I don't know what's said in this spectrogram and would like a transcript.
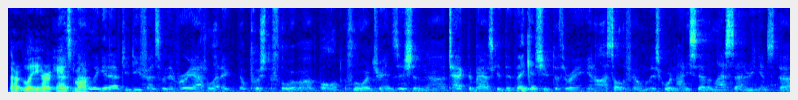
the Lady Hurricanes tomorrow? They get after you defensively. They're very athletic. They'll push the floor uh, ball up the floor in transition, uh, attack the basket. They can shoot the three. You know, I saw the film where they scored 97 last Saturday against. Uh,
